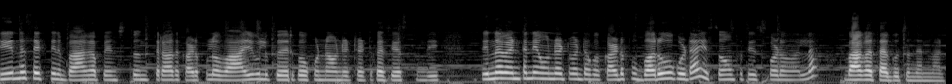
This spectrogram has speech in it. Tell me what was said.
జీర్ణశక్తిని బాగా పెంచుతుంది తర్వాత కడుపులో వాయువులు పేరుకోకుండా ఉండేటట్టుగా చేస్తుంది. తిన్న వెంటనే ఉన్నటువంటి ఒక కడుపు బరువు కూడా ఈ సోంపు తీసుకోవడం వల్ల బాగా తగ్గుతుంది అనమాట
